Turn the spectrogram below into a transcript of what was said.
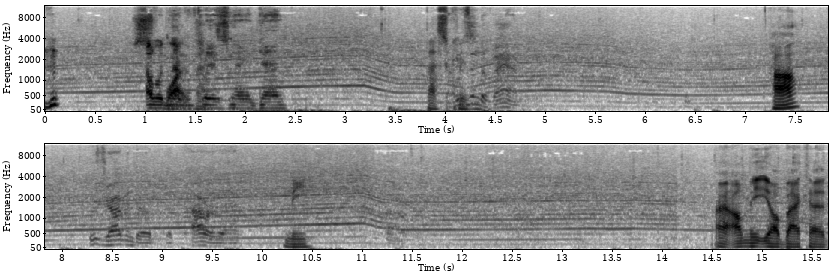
would SWAT never van. play this game again. That's Who's crazy. in the van? Huh? Who's driving the, the power van? Me. Oh, Alright, I'll meet y'all back at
